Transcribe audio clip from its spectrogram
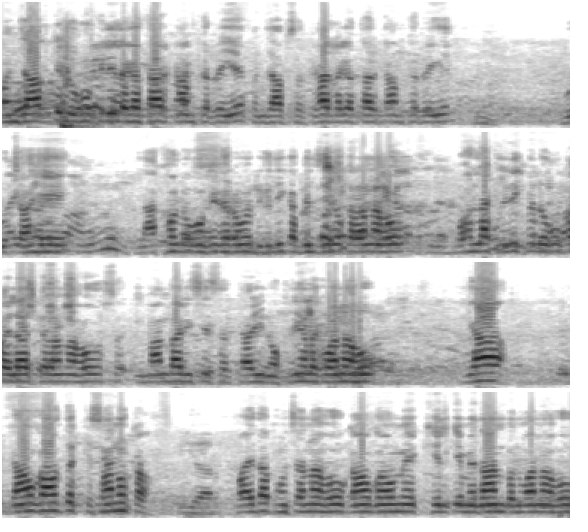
पंजाब के लोगों के लिए लगातार काम कर रही है पंजाब सरकार लगातार काम कर रही है वो चाहे लाखों लोगों के घरों में बिजली का बिल जीरो कराना हो मोहल्ला क्लिनिक में लोगों का इलाज कराना हो स- ईमानदारी से सरकारी नौकरियां लगवाना हो या गांव-गांव तक किसानों का फ़ायदा पहुंचाना हो गांव-गांव में खेल के मैदान बनवाना हो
